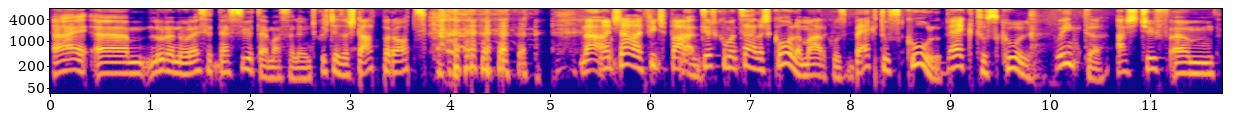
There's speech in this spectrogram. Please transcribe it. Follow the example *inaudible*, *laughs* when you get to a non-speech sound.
Ai, um, lura non reset ner su te massa lunch. Questo è Stadtberatz. Na, Man schnava ein fitch ma pan. ti hai cominciato la scuola, Marcus. Back to school. Back to school. Quinta. Hast du um,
